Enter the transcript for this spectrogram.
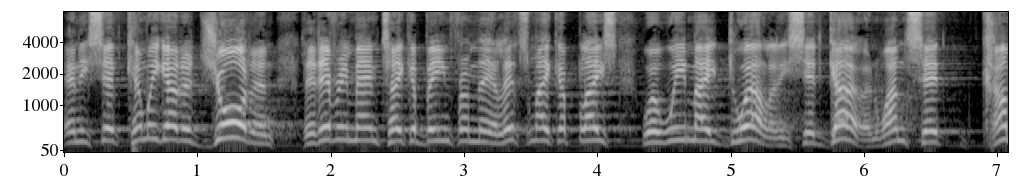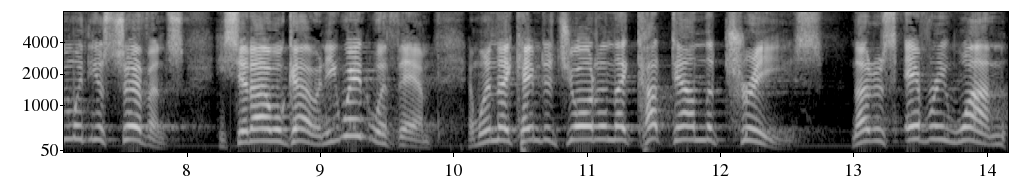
And he said, Can we go to Jordan? Let every man take a beam from there. Let's make a place where we may dwell. And he said, Go. And one said, Come with your servants. He said, I will go. And he went with them. And when they came to Jordan, they cut down the trees. Notice every one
